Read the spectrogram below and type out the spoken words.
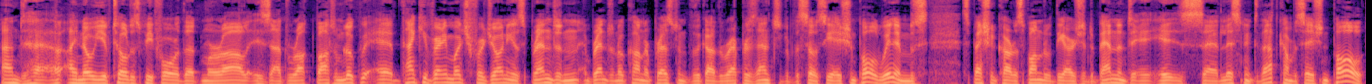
And uh, I know you've told us before that morale is at rock bottom. Look, uh, thank you very much for joining us, Brendan. Brendan O'Connor, President of the Garda Representative Association. Paul Williams, Special Correspondent with the Irish Independent, is uh, listening to that conversation. Paul,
